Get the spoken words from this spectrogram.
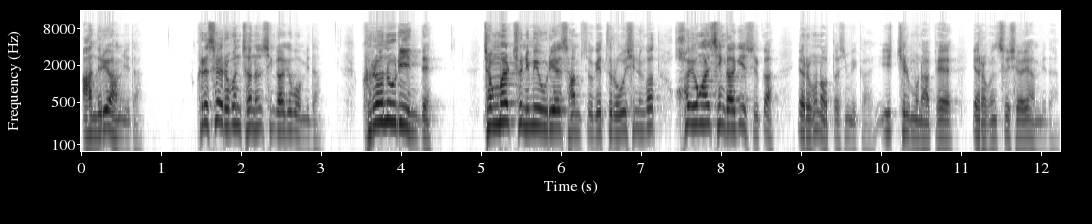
않으려 합니다. 그래서 여러분 저는 생각해 봅니다. 그런 우리인데 정말 주님이 우리의 삶 속에 들어오시는 것 허용할 생각이 있을까? 여러분 어떠십니까? 이 질문 앞에 여러분 쓰셔야 합니다.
